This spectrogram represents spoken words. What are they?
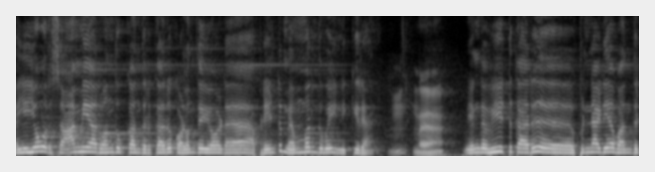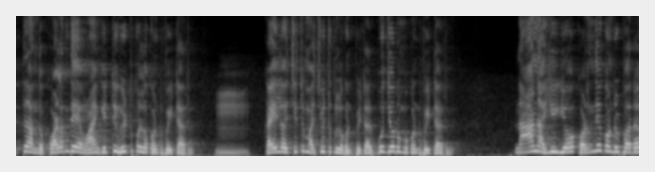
ஐயோ ஒரு சாமியார் வந்து உட்காந்துருக்காரு குழந்தையோட அப்படின்ட்டு மெம்மர்ந்து போய் நிற்கிறேன் எங்கள் வீட்டுக்காரு பின்னாடியே வந்துட்டு அந்த குழந்தைய வாங்கிட்டு வீட்டுக்குள்ளே கொண்டு போயிட்டாரு. கையில் வச்சுட்டு மச்சி வீட்டுக்குள்ளே கொண்டு போயிட்டார். பூஜை ரூம்பு கொண்டு போயிட்டாரு. நான் ஐயோ குழந்தைய கொண்டு போகிற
